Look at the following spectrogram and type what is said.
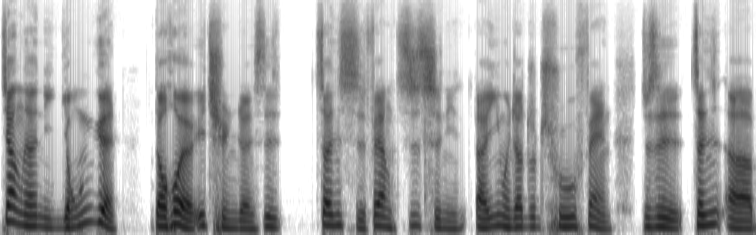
这样呢，你永远都会有一群人是真实、非常支持你。呃，英文叫做 true fan，就是真呃，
